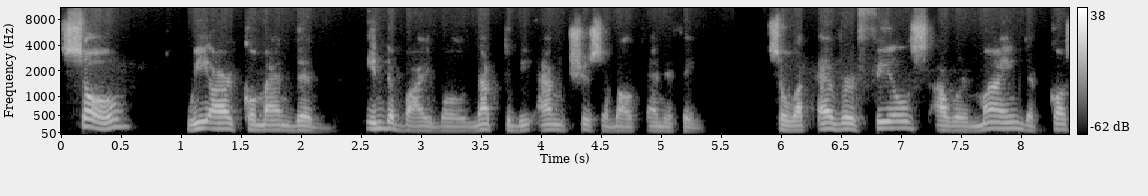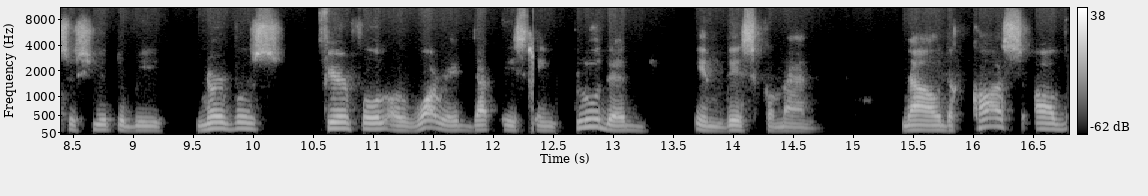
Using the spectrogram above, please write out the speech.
So we are commanded in the Bible not to be anxious about anything. So whatever fills our mind that causes you to be nervous, fearful, or worried, that is included in this command. Now, the cause of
